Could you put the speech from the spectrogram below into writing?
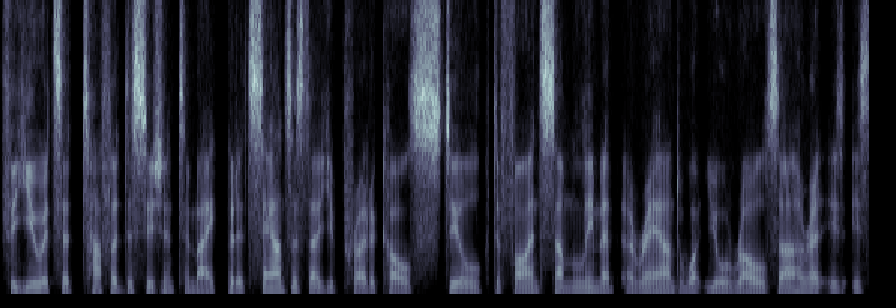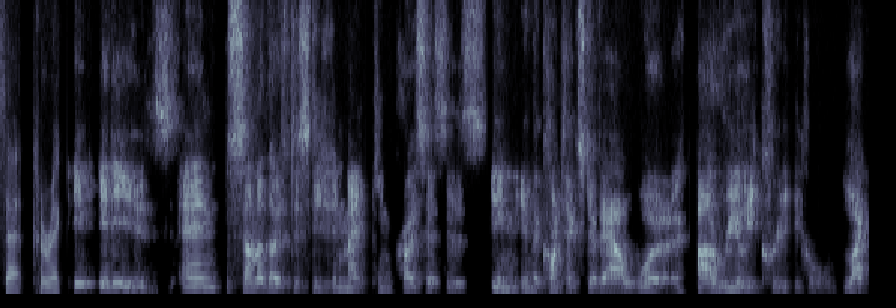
For you, it's a tougher decision to make, but it sounds as though your protocols still define some limit around what your roles are. Uh, is, is that correct? It, it is. And some of those decision making processes in, in the context of our work are really critical. Like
